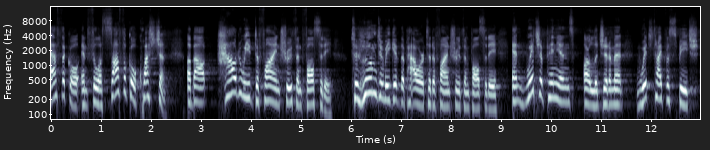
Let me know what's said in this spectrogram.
ethical and philosophical question about how do we define truth and falsity? To whom do we give the power to define truth and falsity? And which opinions are legitimate? Which type of speech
